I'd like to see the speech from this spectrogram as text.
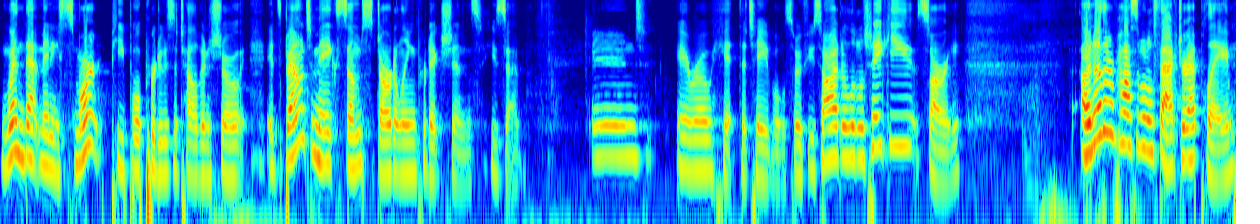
when that many smart people produce a television show, it's bound to make some startling predictions, he said. And arrow hit the table. So if you saw it a little shaky, sorry. Another possible factor at play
